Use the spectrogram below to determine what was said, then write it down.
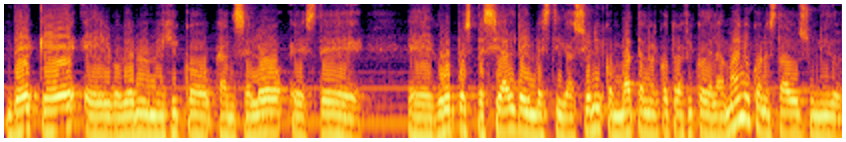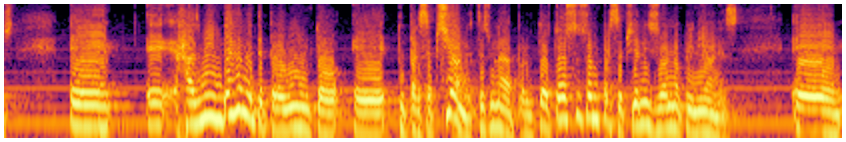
de que el gobierno de México canceló este eh, grupo especial de investigación y combate al narcotráfico de la mano con Estados Unidos. Eh, eh, Jazmín, déjame te pregunto eh, tu percepción. Esta es una, todos son percepciones y son opiniones. Eh,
